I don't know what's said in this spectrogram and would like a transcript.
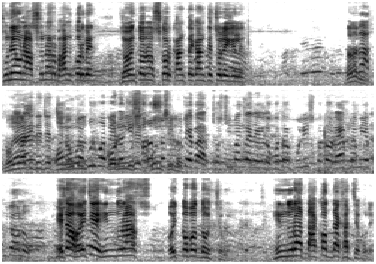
শুনেও না শোনার ভান করবেন জয়ন্ত নস্কর কানতে কানতে চলে গেলেন। নৈহাটিতে যে তৃণমূল কর্মী যে খুন ছিল। এটা হয়েছে হিন্দুরা ঐক্যবদ্ধ হচ্ছে বলে। হিন্দুরা তাকত দেখাচ্ছে বলে।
